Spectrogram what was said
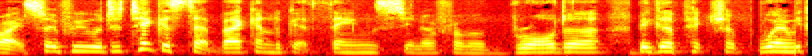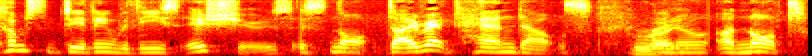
right so if we were to take a step back and look at things you know from a broader bigger picture when it comes to dealing with these issues it's not direct handouts right. you know are not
